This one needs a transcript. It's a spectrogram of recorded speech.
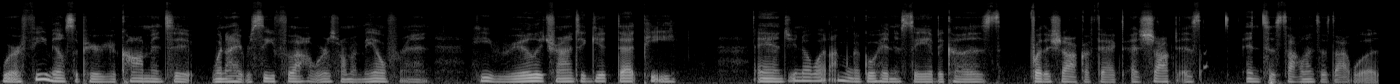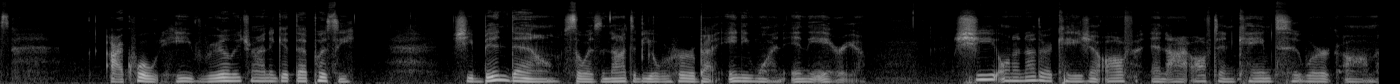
where a female superior commented when I had received flowers from a male friend, he really trying to get that pee. And you know what? I'm going to go ahead and say it because for the shock effect, as shocked as into silence as I was, I quote, he really trying to get that pussy. She bent down so as not to be overheard by anyone in the area. She, on another occasion, off and I often came to work. Um,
